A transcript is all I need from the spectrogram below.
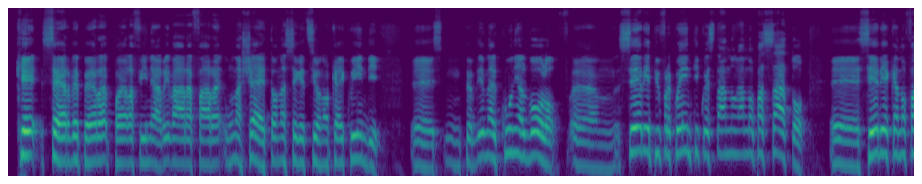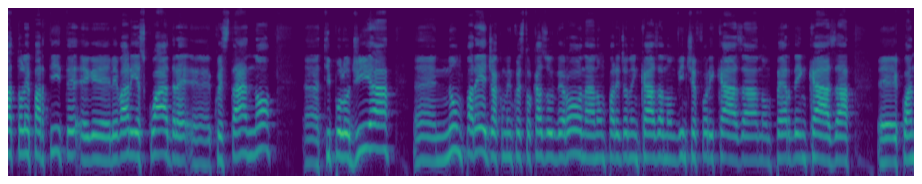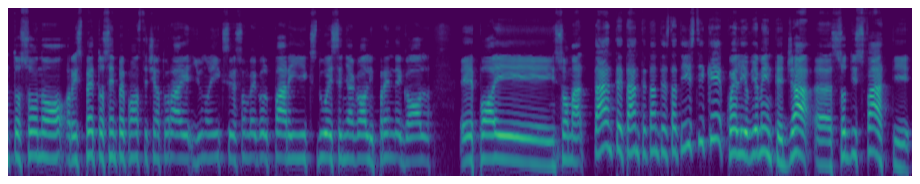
che serve per poi alla fine arrivare a fare una scelta, una selezione, ok? Quindi eh, per dirne alcuni al volo, ehm, serie più frequenti quest'anno l'anno passato, eh, serie che hanno fatto le partite e le, le varie squadre eh, quest'anno, eh, tipologia, eh, non pareggia come in questo caso il Verona, non pareggiano in casa, non vince fuori casa, non perde in casa. Eh, quanto sono rispetto sempre ai pronostici naturali gli 1x che sono gol pari x2 segna gol prende gol. E poi insomma tante tante tante statistiche. Quelli ovviamente già eh, soddisfatti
